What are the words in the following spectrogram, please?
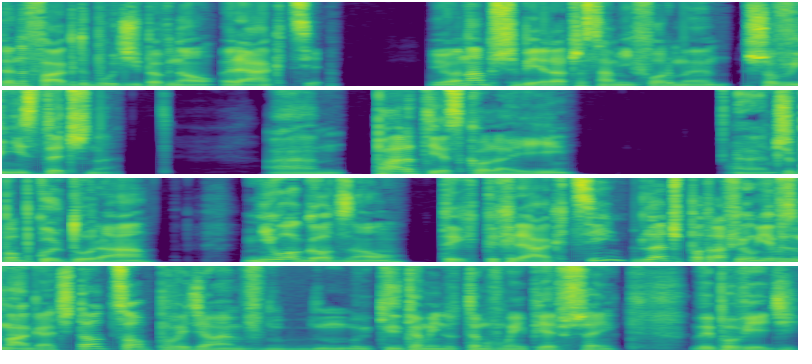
Ten fakt budzi pewną reakcję. I ona przybiera czasami formy szowinistyczne. Partie z kolei, e, czy popkultura, nie łagodzą tych, tych reakcji, lecz potrafią je wzmagać. To, co powiedziałem w, kilka minut temu w mojej pierwszej wypowiedzi.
